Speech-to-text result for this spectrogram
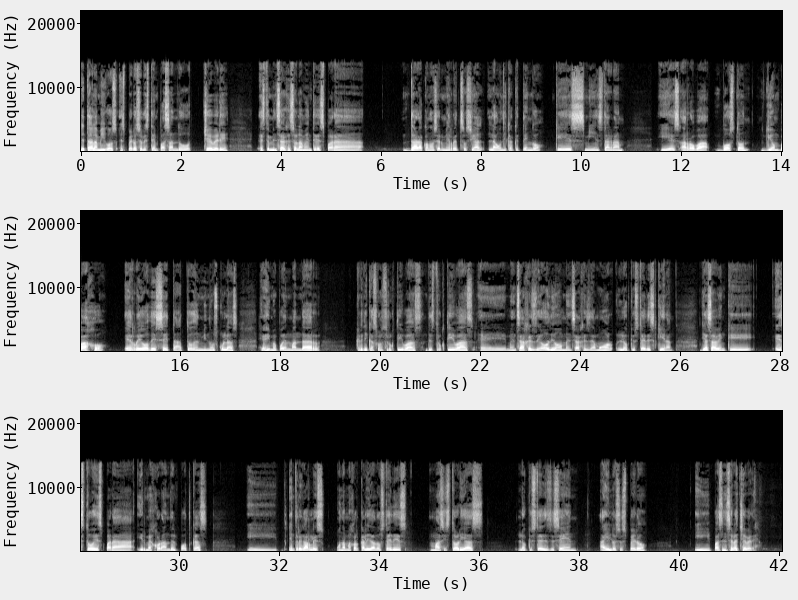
¿Qué tal amigos? Espero se le estén pasando chévere. Este mensaje solamente es para dar a conocer mi red social, la única que tengo, que es mi Instagram y es arroba boston-rodz, todo en minúsculas. Y ahí me pueden mandar críticas constructivas, destructivas, eh, mensajes de odio, mensajes de amor, lo que ustedes quieran. Ya saben que esto es para ir mejorando el podcast y entregarles una mejor calidad a ustedes, más historias, lo que ustedes deseen. Ahí los espero y pásensela chévere.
